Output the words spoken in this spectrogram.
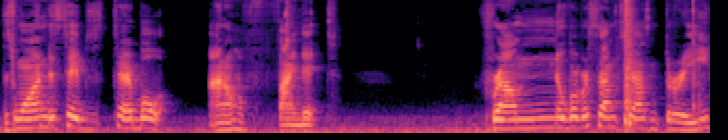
this one, this tape is terrible. I don't find it. From November 7, 2003.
